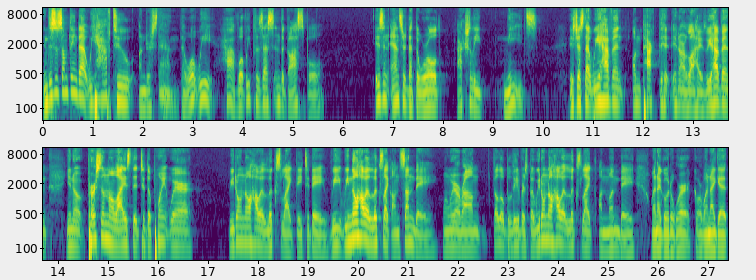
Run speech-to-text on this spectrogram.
And this is something that we have to understand that what we have, what we possess in the gospel, is an answer that the world actually needs. It's just that we haven't unpacked it in our lives. We haven't, you know, personalized it to the point where we don't know how it looks like day to day. We, we know how it looks like on Sunday when we're around fellow believers, but we don't know how it looks like on Monday when I go to work or when I get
